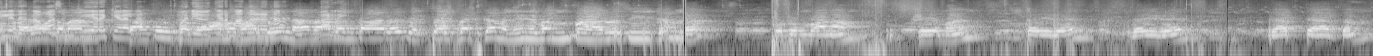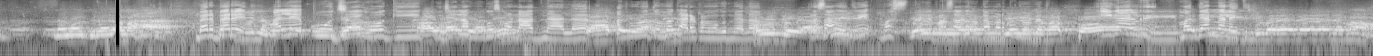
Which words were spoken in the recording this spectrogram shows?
ಇಲ್ಲಿನ ನವಾಜ್ ಕ್ಲಿಯರ್ ಕೇಳಲ್ಲ ಬನ್ನಿ ಯೋಗ್ಯರ ಮಾತಾಡೋಣ ಬರ್ರಿ ಕುಟುಂಬಾನಾಂ ಕ್ಷೇಮನ್ ಸ್ಥೈರ್ಯನ್ ಧೈರ್ಯನ್ ಪ್ರಾಪ್ತ್ಯಾರ್ಥಂ ಬರ್ರಿ ಬರ್ರಿ. ಅಲ್ಲೇ ಪೂಜೆ ಹೋಗಿ ಪೂಜೆ ಎಲ್ಲ ಮುಗಿಸ್ಕೊಂಡ್ ಆದ್ಮೇಲೆ ಅದ್ರೂ ತುಂಬಾ ಕಾರ್ಯಕ್ರಮ ಮುಗಿದ್ಮೇಲೆ ಪ್ರಸಾದ ಐತ್ರಿ. ಮಸ್ತ್ ಪ್ರಸಾದ ಊಟ ಮಾಡ್ಕೊಂಡು. ಈಗ ಅಲ್ರಿ, ಮಧ್ಯಾಹ್ನ ಮೇಲೆ ಐತ್ರಿ. ನಮಃ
